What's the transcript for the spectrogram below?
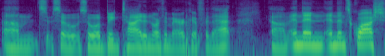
Um, so so a big tie to North America for that. Um, and then and then squash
